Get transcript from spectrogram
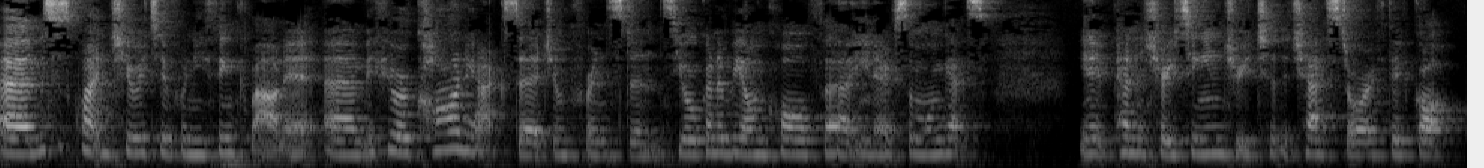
Um, this is quite intuitive when you think about it. Um, if you're a cardiac surgeon, for instance, you're going to be on call for, you know, if someone gets, you know, penetrating injury to the chest or if they've got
